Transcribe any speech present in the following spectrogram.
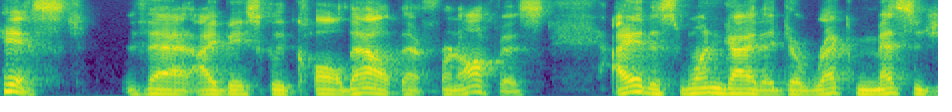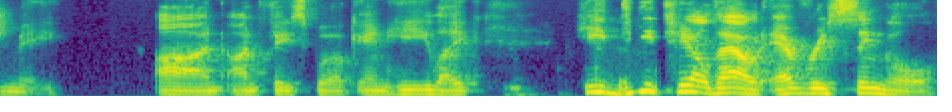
pissed that I basically called out that front office. I had this one guy that direct messaged me on on Facebook, and he like he detailed out every single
